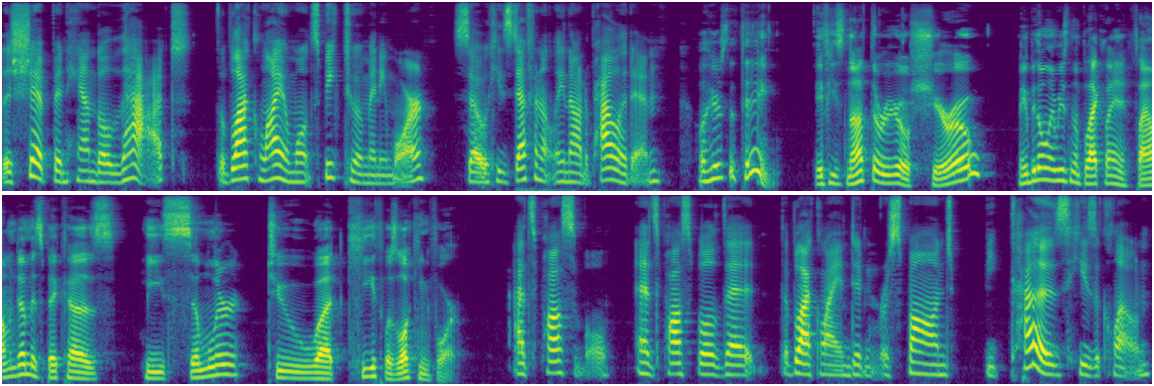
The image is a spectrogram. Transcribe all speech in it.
the ship and handle that. The Black Lion won't speak to him anymore, so he's definitely not a paladin. Well, here's the thing if he's not the real Shiro, maybe the only reason the Black Lion found him is because he's similar to what Keith was looking for. That's possible. And it's possible that the Black Lion didn't respond because he's a clone.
